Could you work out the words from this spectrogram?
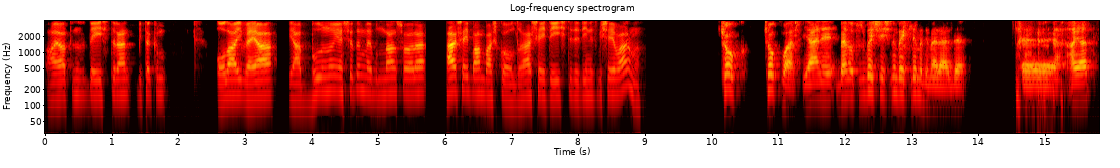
hayatınızı değiştiren bir takım olay veya ya bunu yaşadım ve bundan sonra her şey bambaşka oldu, her şey değişti dediğiniz bir şey var mı? Çok, çok var. Yani ben 35 yaşını beklemedim herhalde. Ee, hayat,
